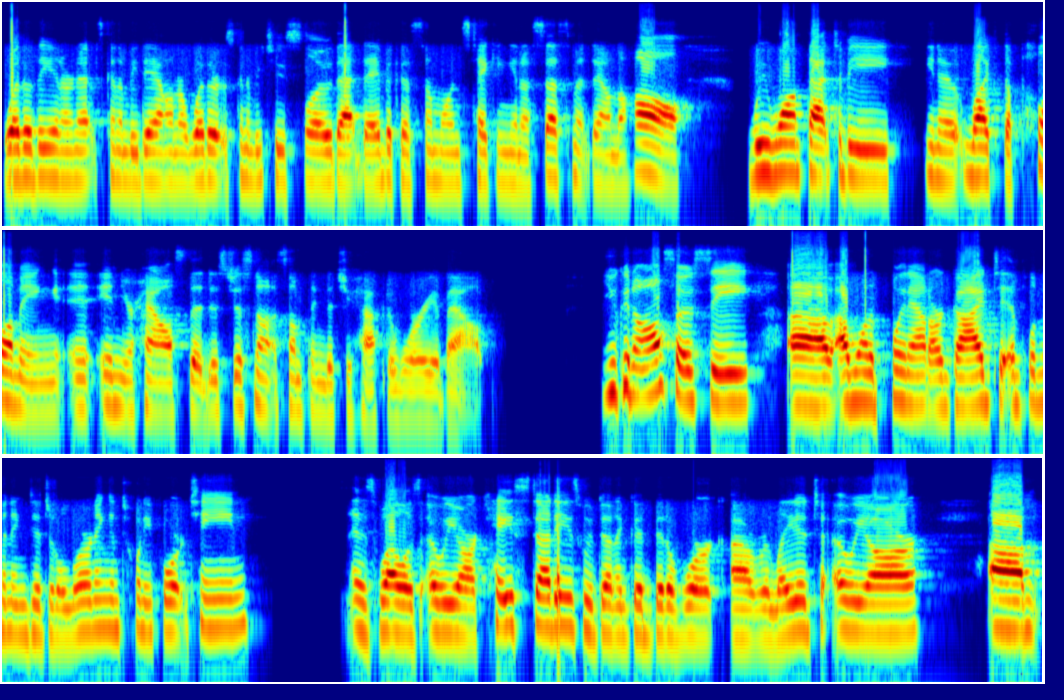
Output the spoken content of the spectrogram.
whether the internet's going to be down or whether it's going to be too slow that day because someone's taking an assessment down the hall. We want that to be, you know, like the plumbing in, in your house that is just not something that you have to worry about. You can also see, uh, I want to point out our guide to implementing digital learning in 2014, as well as OER case studies. We've done a good bit of work uh, related to OER. Um,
